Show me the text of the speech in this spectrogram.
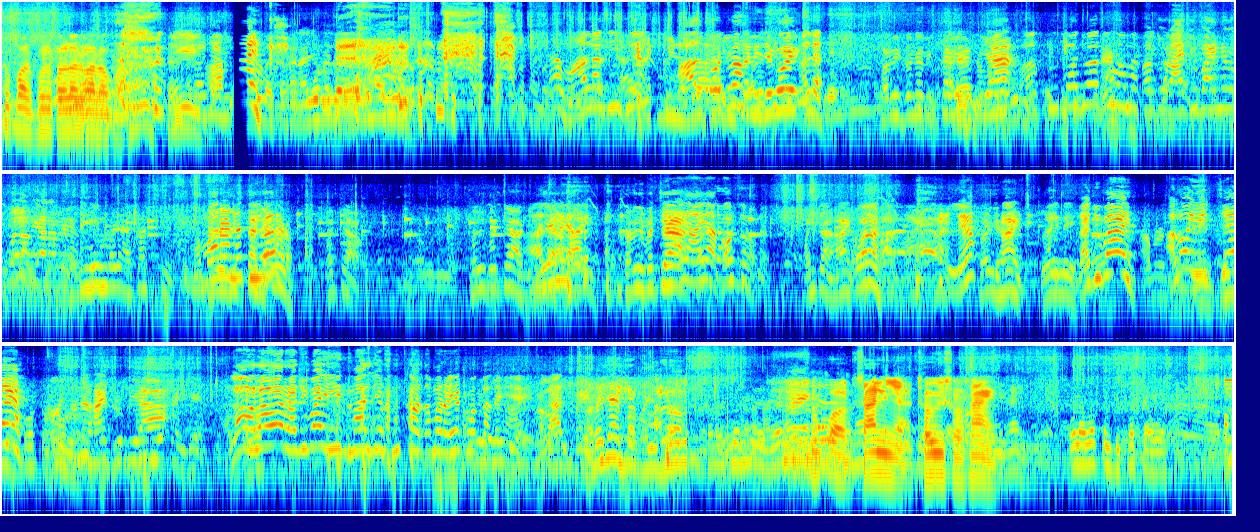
સુપર ફૂલ કલર વાળો પણ. રાજુભાઈ હાલો ઈ છે છવ્વીસો ને હલાવો હલાવો રાજુભાઈ ઈ માલ જે સુપર એક વખત સાનિયા છવ્વીસો સાઠ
